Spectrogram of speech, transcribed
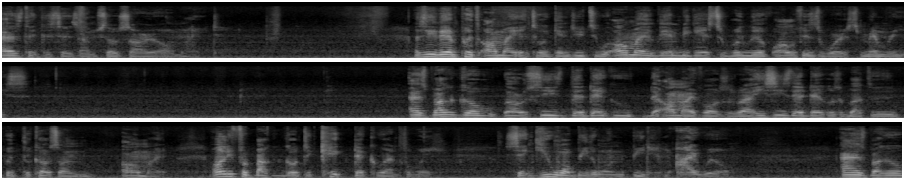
As Deku says, I'm so sorry, All Might. As he then puts All Might into a Genjutsu, All Might then begins to relive all of his worst memories. as Bakugo uh, sees that Deku, that All Might falls right, he sees that Deku's about to put the cuffs on All Might, only for Bakugo to kick Deku out of the way, saying, "You won't be the one to beat him. I will." As Bakugo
